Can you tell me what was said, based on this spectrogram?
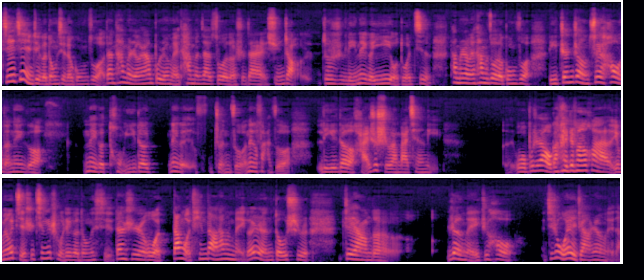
接近这个东西的工作，但他们仍然不认为他们在做的是在寻找，就是离那个一有多近。他们认为他们做的工作离真正最后的那个、那个统一的那个准则、那个法则，离的还是十万八千里。我不知道我刚才这番话有没有解释清楚这个东西，但是我当我听到他们每个人都是这样的认为之后。其实我也这样认为的，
